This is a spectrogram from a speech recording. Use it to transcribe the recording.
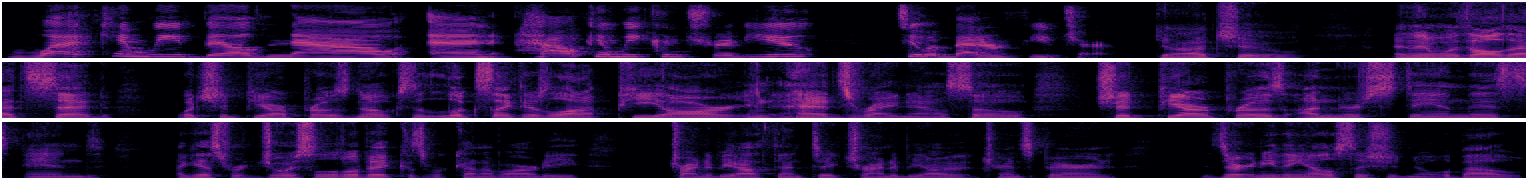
what can we build now and how can we contribute to a better future? Got you. And then with all that said, what should PR pros know? Because it looks like there's a lot of PR in heads right now. So should PR pros understand this and I guess rejoice a little bit because we're kind of already trying to be authentic, trying to be uh, transparent. Is there anything else they should know about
